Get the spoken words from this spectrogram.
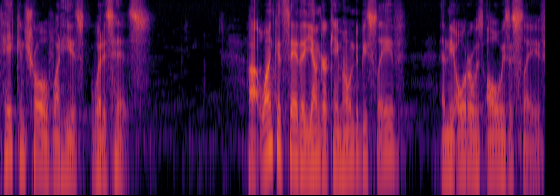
take control of what, he is, what is his. Uh, one could say the younger came home to be slave, and the older was always a slave,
